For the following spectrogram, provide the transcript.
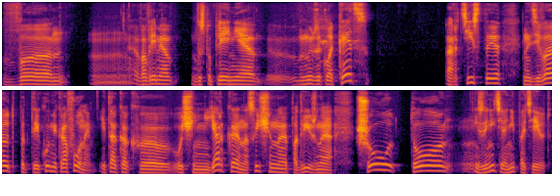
в, во время выступления э, мюзикла «Кэтс» артисты надевают под трико микрофоны. И так как э, очень яркое, насыщенное, подвижное шоу, то, извините, они потеют.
